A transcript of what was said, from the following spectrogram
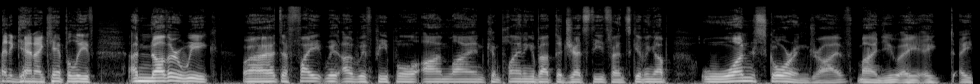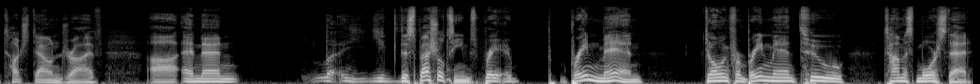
And again, I can't believe another week where I had to fight with, uh, with people online complaining about the Jets defense giving up one scoring drive, mind you, a, a, a touchdown drive. Uh, and then you, the special teams, Brain, Brain Man, going from Brain Man to Thomas Morstead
